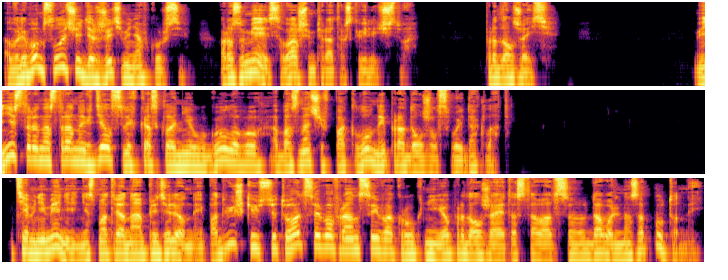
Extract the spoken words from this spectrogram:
В любом случае, держите меня в курсе. Разумеется, ваше императорское величество. Продолжайте. Министр иностранных дел слегка склонил голову, обозначив поклон и продолжил свой доклад. Тем не менее, несмотря на определенные подвижки, ситуация во Франции вокруг нее продолжает оставаться довольно запутанной.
